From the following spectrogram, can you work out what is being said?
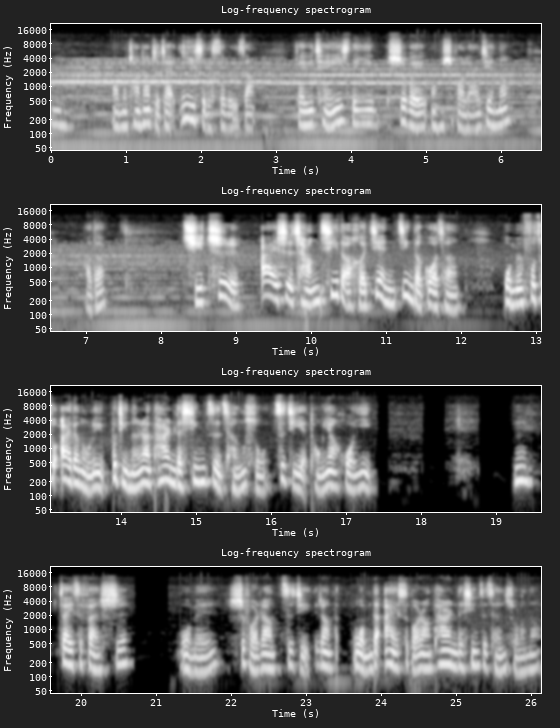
嗯，我们常常只在意识的思维上，在于潜意识的意思维，我们是否了解呢？好的。其次，爱是长期的和渐进的过程。我们付出爱的努力，不仅能让他人的心智成熟，自己也同样获益。嗯，再一次反思，我们是否让自己让我们的爱是否让他人的心智成熟了呢？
